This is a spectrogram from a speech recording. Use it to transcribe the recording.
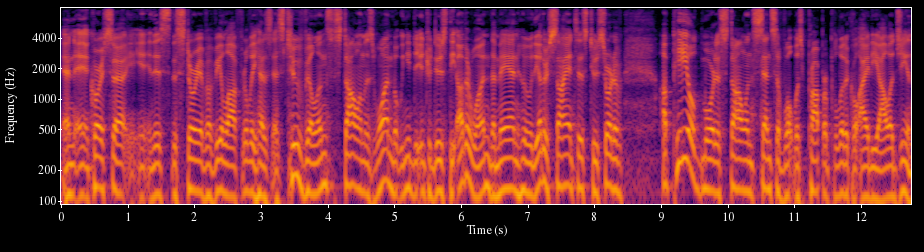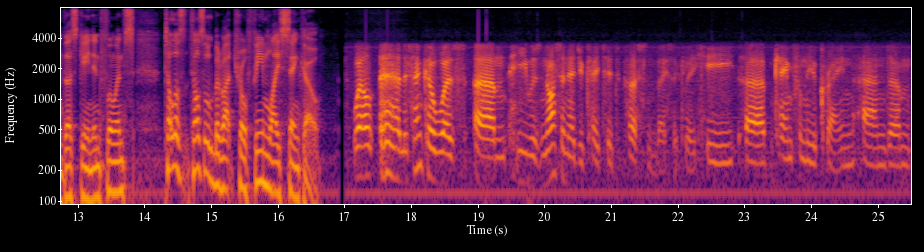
And, and, of course, uh, this the story of Vavilov really has, has two villains. Stalin is one, but we need to introduce the other one, the man who, the other scientist who sort of appealed more to Stalin's sense of what was proper political ideology and thus gained influence. Tell us, tell us a little bit about Trofim Lysenko. Well, Lysenko was um, he was not an educated person. Basically, he uh, came from the Ukraine and um,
